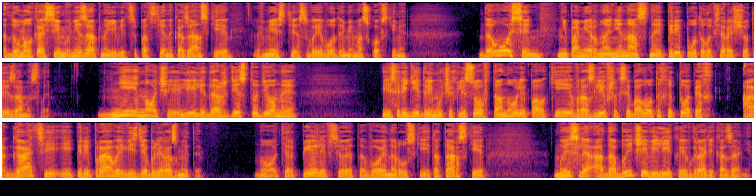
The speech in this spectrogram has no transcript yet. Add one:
Думал Касим внезапно явиться под стены казанские вместе с воеводами московскими. Да осень, непомерно ненастная, перепутала все расчеты и замыслы. Дни и ночи лили дожди студеные, и среди дремучих лесов тонули полки в разлившихся болотах и топях, а гати и переправы везде были размыты. Но терпели все это воины русские и татарские, мысля о добыче великой в граде Казани.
